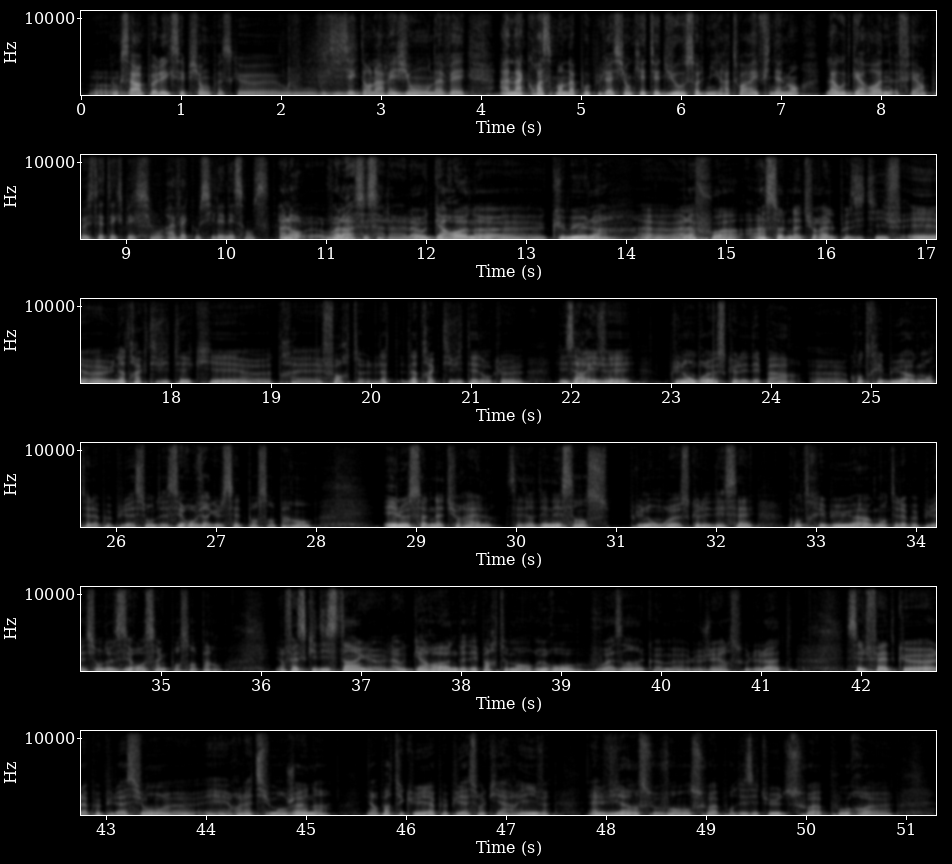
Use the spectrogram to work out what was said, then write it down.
Euh, Donc c'est un peu l'exception, parce que vous, vous, disiez que dans la région, on avait un accroissement de la population qui était dû au sol migratoire, et finalement, la Haute-Garonne fait un peu cette exception avec aussi les naissances. Alors voilà, c'est ça. La, Haute-Garonne euh, cumule euh, à la fois un sol naturel positif et une attractivité qui est très forte. L'attractivité, donc les arrivées plus nombreuses que les départs, contribuent à augmenter la population de 0,7% par an et le sol naturel, c'est-à-dire des naissances plus nombreuses que les décès, contribuent à augmenter la population de 0,5% par an. Et en fait, ce qui distingue la Haute-Garonne de départements ruraux voisins comme euh, le Gers ou le Lot, c'est le fait que euh, la population euh, est relativement jeune, et en particulier la population qui arrive, elle vient souvent soit pour des études, soit pour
